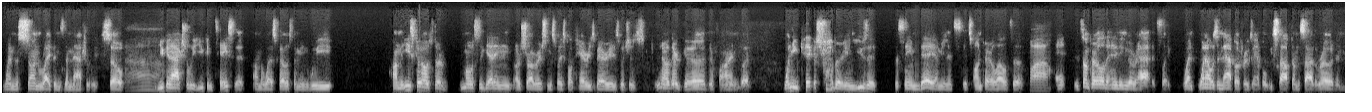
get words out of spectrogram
when the sun ripens them naturally. So ah. you can actually you can taste it on the west coast. I mean, we on the east coast are mostly getting our strawberries from this place called Harry's Berries, which is you know they're good, they're fine, but when you pick a strawberry and use it the same day, I mean it's it's unparalleled to wow. It's unparalleled to anything you've ever had. It's like when when I was in Napa, for example, we stopped on the side of the road and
